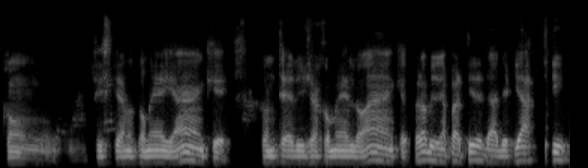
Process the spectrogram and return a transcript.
con Cristiano Tomei anche, con Terry Giacomello anche, però bisogna partire da dei piatti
